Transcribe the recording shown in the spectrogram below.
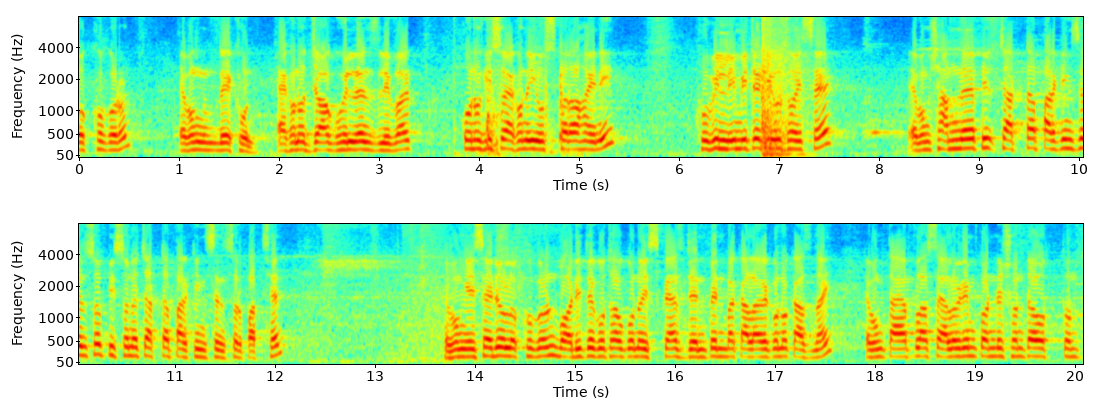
লক্ষ্য করুন। এবং দেখুন এখনও জগ হুইল রেঞ্জ লিভার, কোনো কিছু এখনও ইউজ করা হয়নি। খুবই লিমিটেড ইউজ হয়েছে। এবং সামনে চারটা পার্কিং সেন্সর পিছনে চারটা পার্কিং সেন্সর পাচ্ছেন। এবং এই সাইডেও লক্ষ্য করুন বডিতে কোথাও কোনো স্ক্র্যাচ ডেন পেন বা কালারের কোনো কাজ নাই। এবং টায়ার প্লাস অ্যালোরিম কন্ডিশনটা অত্যন্ত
